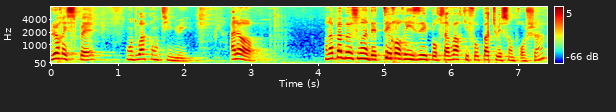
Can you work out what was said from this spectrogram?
le respect, on doit continuer. Alors, on n'a pas besoin d'être terrorisé pour savoir qu'il ne faut pas tuer son prochain.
